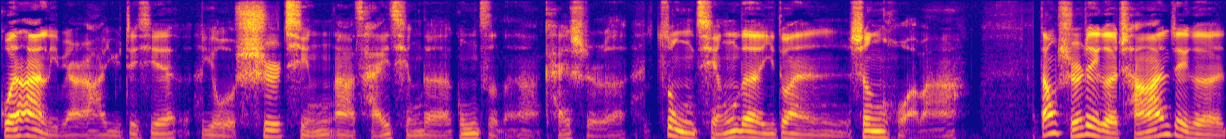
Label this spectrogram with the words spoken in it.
官案里边啊，与这些有诗情啊、才情的公子们啊，开始了纵情的一段生活吧啊！当时这个长安这个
